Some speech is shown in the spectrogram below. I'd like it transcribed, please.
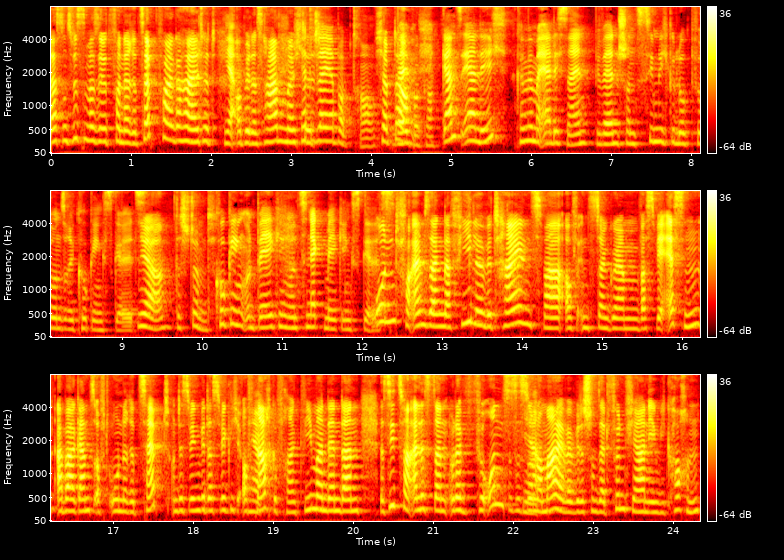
Lasst uns wissen, was ihr von der Rezeptfolge haltet, Ja. ob ihr das haben Ich möchtet. hätte da ja Bock drauf. Ich hab da Weil, auch Bock drauf. Ganz ehrlich, können wir mal ehrlich sein, wir werden schon ziemlich gelobt für unsere Cooking Skills. ja, das stimmt. Cooking und Baking und Snack-Making Skills. Und vor allem sagen da viele, wir teilen zwar auf Instagram, was wir essen, aber ganz oft ohne Rezept. Und deswegen wird das wirklich oft Ja. nachgefragt, wie man denn dann, das sieht zwar alles dann, oder für uns ist es so Ja. normal, weil wir das schon seit fünf Jahren irgendwie kochen.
